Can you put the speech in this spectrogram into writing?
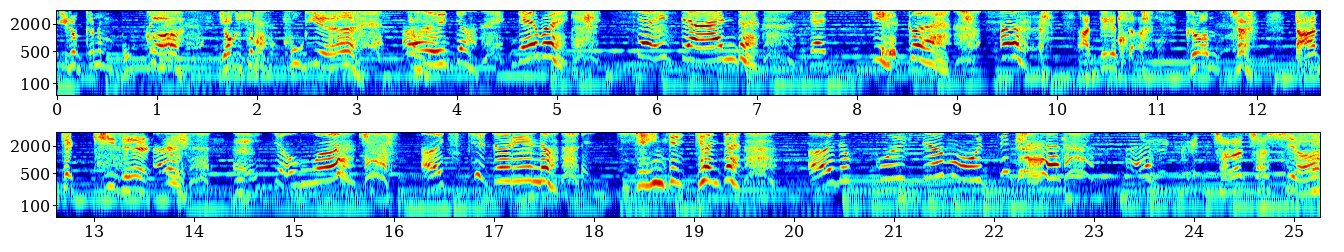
이렇게는 못 가. 여기서 포기해. 어이 너 never 절대 안 돼 나뛸 거야 안 되겠다. 그럼 자 나한테 기대. 어, 정말 아 투덜이 너 진짜 힘들 텐데 아너 꼴찌면 어떡해 괜찮아 찰스야.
